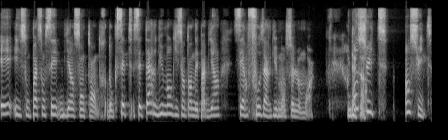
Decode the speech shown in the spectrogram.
et ils sont pas censés bien s'entendre. Donc cet, cet argument qu'ils s'entendaient pas bien, c'est un faux argument selon moi. Ensuite, ensuite,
